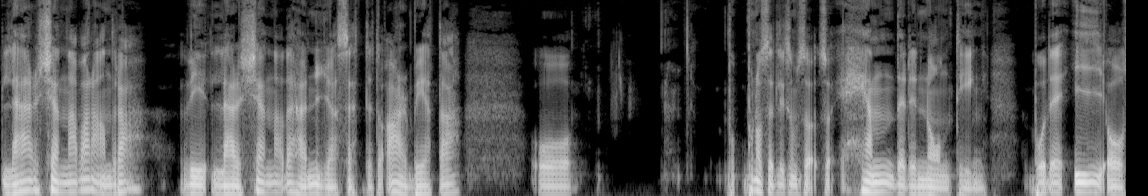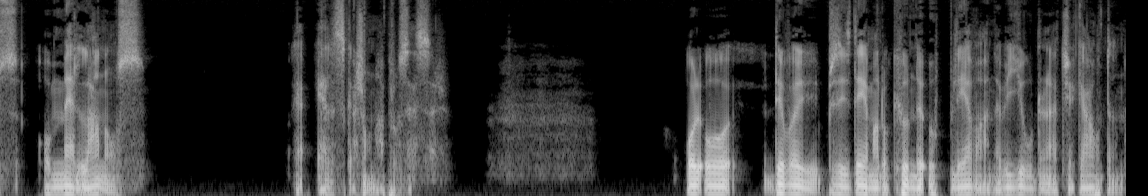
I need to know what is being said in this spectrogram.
lär känna varandra. Vi lär känna det här nya sättet att arbeta och på, på något sätt liksom så, så händer det någonting både i oss och mellan oss. Jag älskar sådana processer. Och, och, det var ju precis det man då kunde uppleva när vi gjorde den här checkouten.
